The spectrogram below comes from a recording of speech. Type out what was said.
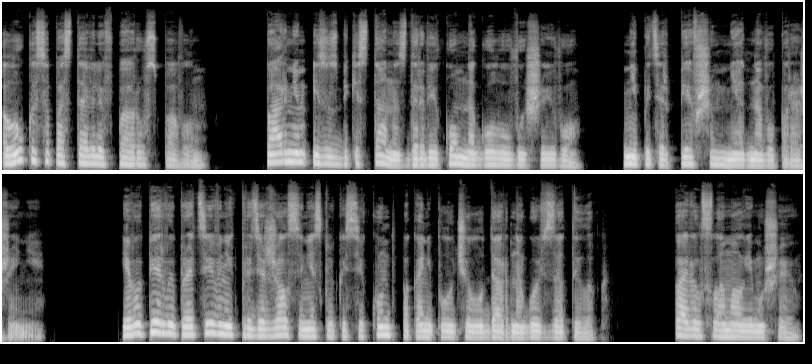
Лукаса поставили в пару с Павлом. Парнем из Узбекистана, здоровяком на голову выше его, не потерпевшим ни одного поражения. Его первый противник продержался несколько секунд, пока не получил удар ногой в затылок. Павел сломал ему шею.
